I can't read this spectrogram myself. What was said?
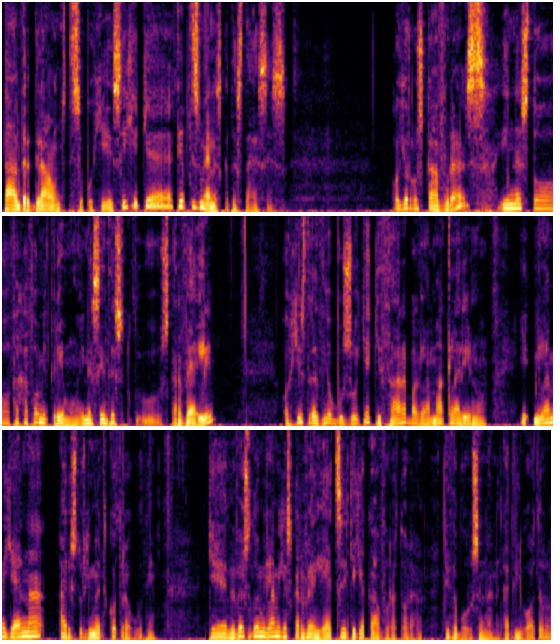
Τα underground της εποχής είχε και κλεπτισμένες καταστάσεις Ο Γιώργος Κάβουρας είναι στο «Θα χαθώ μικρή μου». Είναι σύνθεση του Σκαρβέλη. Ορχήστρα δύο μπουζούκια, κιθάρα, μπαγλαμά, κλαρίνο. Ε, μιλάμε για ένα αριστουργηματικό τραγούδι. Και βεβαίως εδώ μιλάμε για Σκαρβέλη, έτσι, και για Κάβουρα τώρα. Τι θα μπορούσε να είναι, κάτι λιγότερο;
